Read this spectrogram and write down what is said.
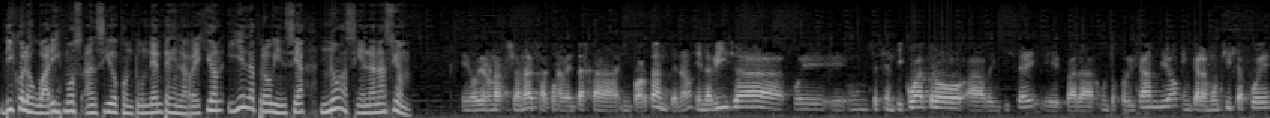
Dijo los guarismos han sido contundentes en la región y en la provincia, no así en la nación el gobierno nacional sacó una ventaja importante, ¿no? En la villa fue eh, un 64 a 26 eh, para Juntos por el Cambio, en Caramuchita fue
